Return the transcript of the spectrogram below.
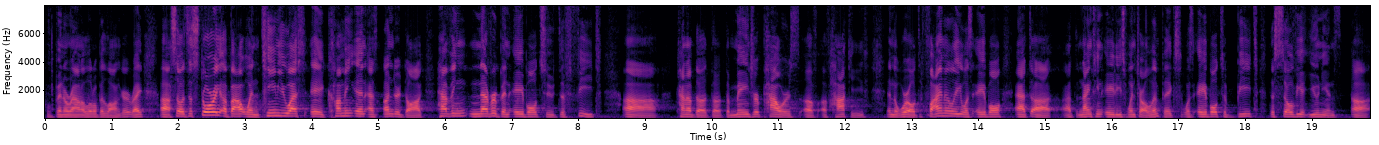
who've been around a little bit longer, right? Uh, so it's a story about when Team USA coming in as underdog, having never been able to defeat uh, kind of the, the, the, major powers of, of hockey in the world, finally was able at, uh, at the 1980s Winter Olympics, was able to beat the Soviet Union's uh,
